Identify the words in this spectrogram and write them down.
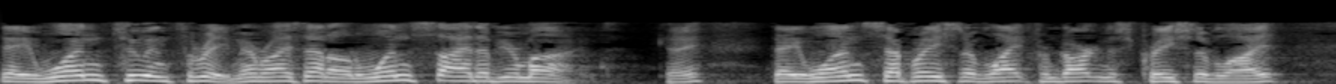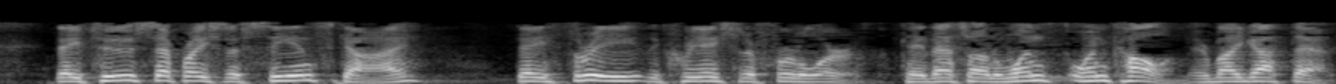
Day one, two, and three. Memorize that on one side of your mind. Okay? Day one, separation of light from darkness, creation of light. Day two, separation of sea and sky. Day three, the creation of fertile earth. Okay, that's on one, one column. Everybody got that?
